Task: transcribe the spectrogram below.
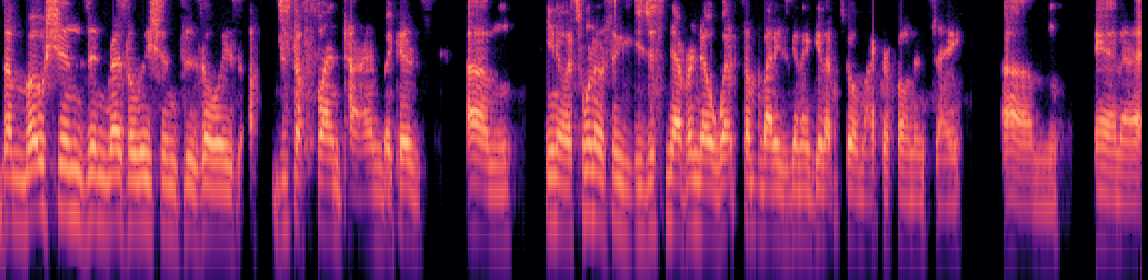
the motions and resolutions is always just a fun time because um, you know it's one of those things you just never know what somebody's going to get up to a microphone and say. Um, and uh,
